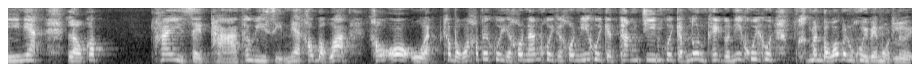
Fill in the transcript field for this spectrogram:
นี้เนี่ยเราก็ให้เศรษฐาทวีสินเนี่ยเขาบอกว่าเขาโอ้อวดเขาบอกว่าเขาไปคุยกับคนนั้นคุยกับคนนี้คุยกับทางจีนคุยกับนู่นคุยกับนี่คุยคุยมันบอกว่ามันคุยไปหมดเลย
